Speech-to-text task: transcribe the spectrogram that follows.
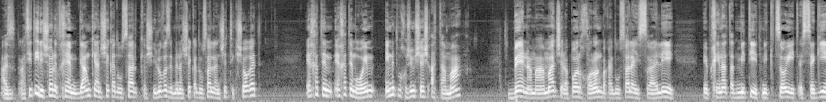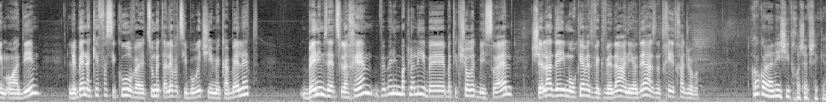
אז רציתי לשאול אתכם, גם כאנשי כדורסל, כשילוב הזה בין אנשי כדורסל לאנשי תקשורת, איך אתם, איך אתם רואים, האם אתם חושבים שיש התאמה בין המעמד של הפועל חולון בכדורסל הישראלי מבחינה תדמיתית, מקצועית, הישגים, אוהדים, לבין היקף הסיקור והתשומת הלב הציבורית שהיא מקבלת, בין אם זה אצלכם ובין אם בכללי בתקשורת בישראל. שאלה די מורכבת וכבדה, אני יודע, אז נתחיל איתך, ג'ובה. קודם כל, אני אישית חושב שכן.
